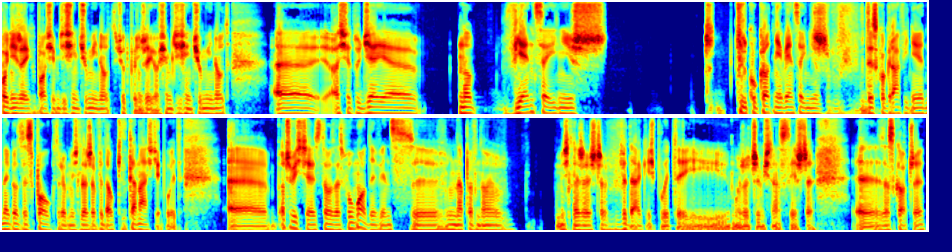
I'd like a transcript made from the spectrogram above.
poniżej chyba 80 minut, ciut poniżej 80 minut, e, a się tu dzieje no, więcej niż ki- kilkukrotnie więcej niż w dyskografii niejednego zespołu, który myślę, że wydał kilkanaście płyt. E, oczywiście jest to zespół młody, więc e, na pewno myślę, że jeszcze wyda jakieś płyty i może czymś nas jeszcze e, zaskoczy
